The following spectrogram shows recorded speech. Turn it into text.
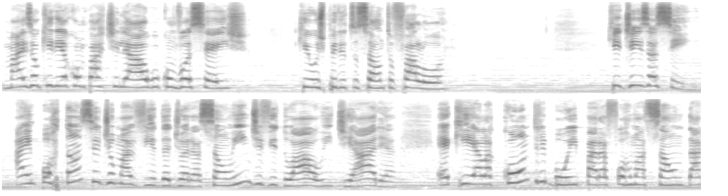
Mas eu queria compartilhar algo com vocês que o Espírito Santo falou. Que diz assim: a importância de uma vida de oração individual e diária é que ela contribui para a formação da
